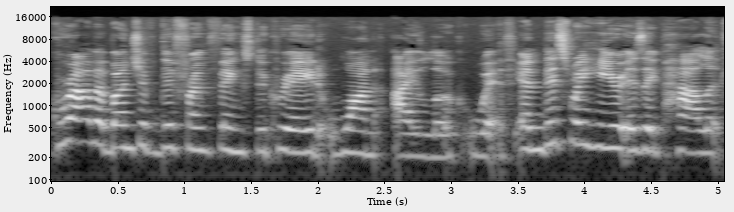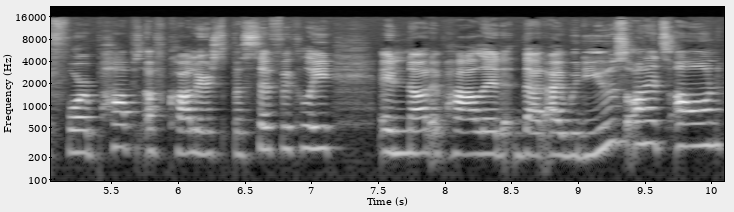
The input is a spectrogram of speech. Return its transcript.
grab a bunch of different things to create one eye look with. And this right here is a palette for pops of color specifically and not a palette that I would use on its own.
